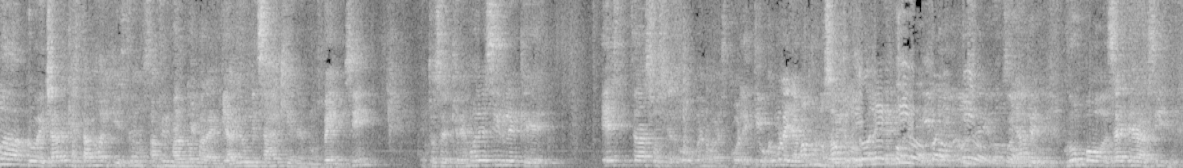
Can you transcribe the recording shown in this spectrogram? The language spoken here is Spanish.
vamos a aprovechar que estamos aquí, estamos están filmando para enviarle un mensaje a quienes nos ven, ¿sí? Entonces queremos decirle que esta sociedad, o bueno, es colectivo, ¿cómo le llamamos nosotros? Colectivo, colectivo. Llame, grupo, etcétera, así.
